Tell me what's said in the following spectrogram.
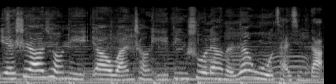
也是要求你要完成一定数量的任务才行的。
